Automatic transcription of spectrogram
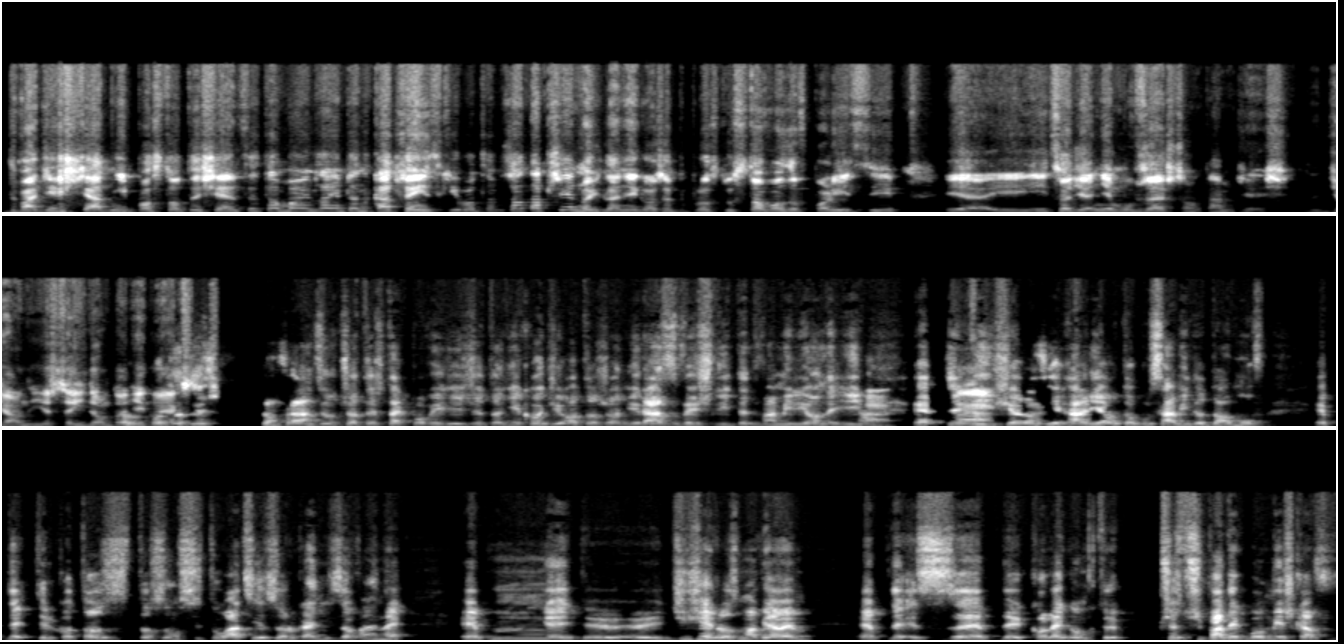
20 dni po 100 tysięcy, to moim zdaniem ten Kaczyński, bo to ta przyjemność dla niego, że po prostu 100 wozów policji i, i, i codziennie mu wrzeszczą tam gdzieś, gdzie on, jeszcze idą do no, niego. Jest, tą Francją trzeba też tak powiedzieć, że to nie chodzi o to, że oni raz wyszli te dwa miliony i, tak, tak, i się tak. rozjechali autobusami do domów, tylko to, to są sytuacje zorganizowane. Dzisiaj rozmawiałem z kolegą, który przez przypadek, bo mieszka w,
